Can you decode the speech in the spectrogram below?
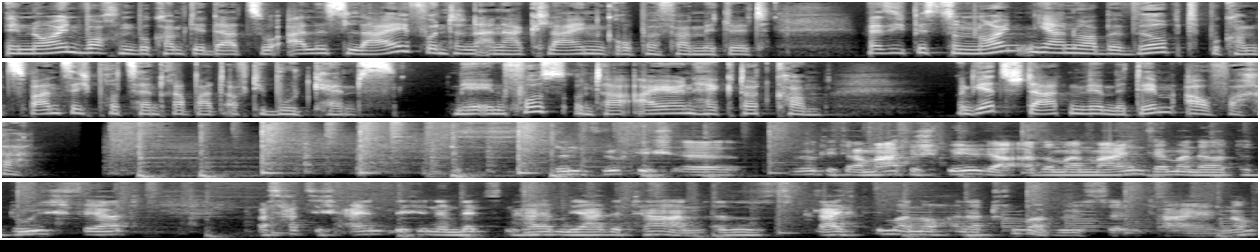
In neun Wochen bekommt ihr dazu alles live und in einer kleinen Gruppe vermittelt. Wer sich bis zum 9. Januar bewirbt, bekommt 20% Rabatt auf die Bootcamps. Mehr Infos unter ironhack.com. Und jetzt starten wir mit dem Aufwacher sind wirklich, äh, wirklich dramatische Bilder. Also man meint, wenn man da durchfährt, was hat sich eigentlich in dem letzten halben Jahr getan? Also es gleicht immer noch einer Trümmerwüste in Teilen. Ne?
